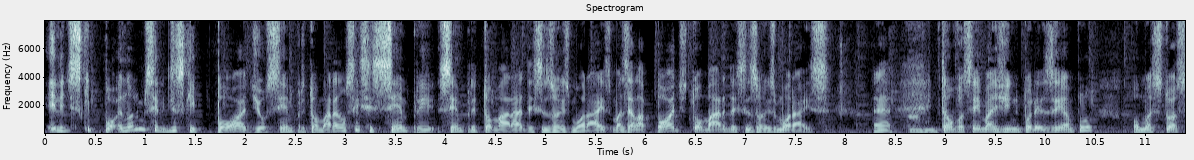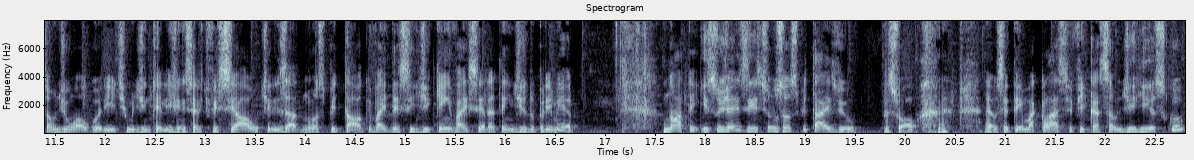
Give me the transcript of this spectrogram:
Ele diz que pode. Eu não lembro se ele diz que pode ou sempre tomará. Não sei se sempre, sempre tomará decisões morais, mas ela pode tomar decisões morais. Né? Uhum. Então você imagine, por exemplo, uma situação de um algoritmo de inteligência artificial utilizado no hospital que vai decidir quem vai ser atendido primeiro. Notem, isso já existe nos hospitais, viu, pessoal? Né, você tem uma classificação de risco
